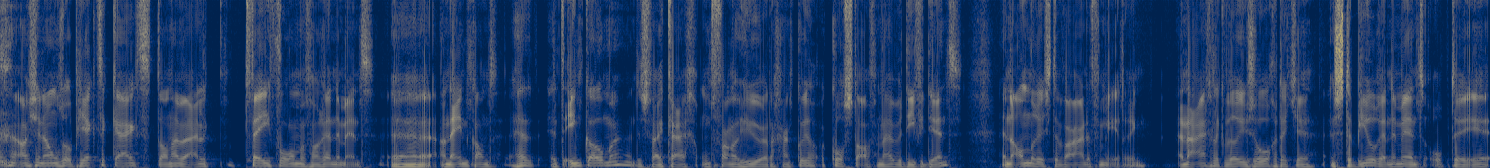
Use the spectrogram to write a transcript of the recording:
als je naar onze objecten kijkt, dan hebben we eigenlijk twee vormen van rendement. Eh, aan de ene kant hè, het inkomen, dus wij krijgen ontvangen huur, daar gaan ko- kosten af en dan hebben we dividend. En de andere is de waardevermeerdering. En eigenlijk wil je zorgen dat je een stabiel rendement op, de,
